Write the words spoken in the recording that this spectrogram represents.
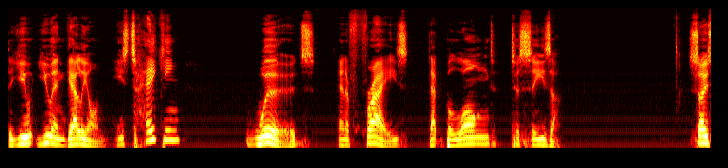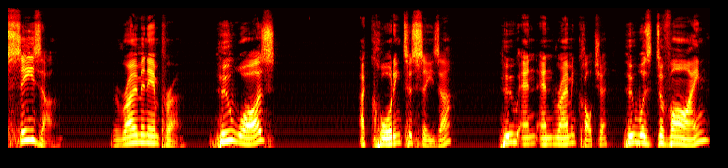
the euangelion, he's taking words and a phrase that belonged to Caesar. So Caesar, the Roman emperor, who was according to Caesar, who and, and Roman culture, who was divine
